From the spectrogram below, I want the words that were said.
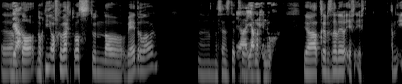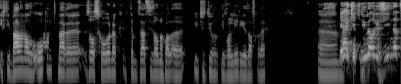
Ja. Dat nog niet afgewerkt was toen dat wij er waren. Um, sinds dit, ja, jammer genoeg. Ja, Tripsdrill heeft, heeft, heeft die banen al geopend, maar uh, zoals gewoonlijk, de implementatie zal nog wel uh, eventjes duren dat die volledig is afgewerkt. Ja, ik heb nu wel gezien dat,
